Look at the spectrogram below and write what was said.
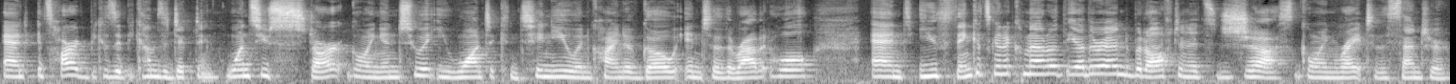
And it's hard because it becomes addicting. Once you start going into it, you want to continue and kind of go into the rabbit hole, and you think it's going to come out at the other end, but often it's just going right to the center.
